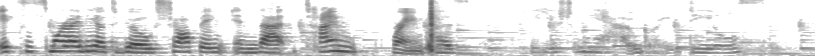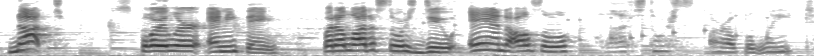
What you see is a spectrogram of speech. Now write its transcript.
it's a smart idea to go shopping in that time frame because we usually have great deals. Not spoiler anything, but a lot of stores do, and also a lot of stores are open late,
